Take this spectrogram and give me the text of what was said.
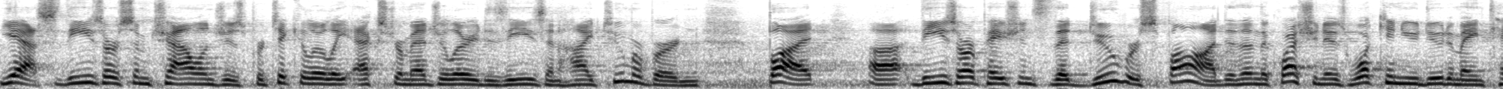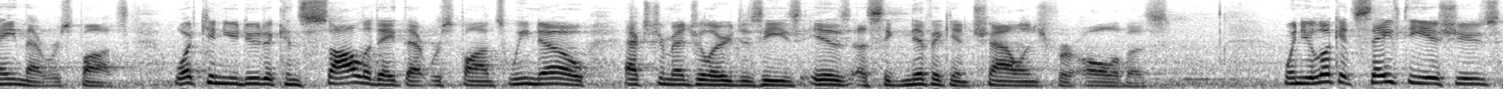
yes, these are some challenges, particularly extramedullary disease and high tumor burden, but uh, these are patients that do respond. And then the question is, what can you do to maintain that response? What can you do to consolidate that response? We know extramedullary disease is a significant challenge for all of us. When you look at safety issues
